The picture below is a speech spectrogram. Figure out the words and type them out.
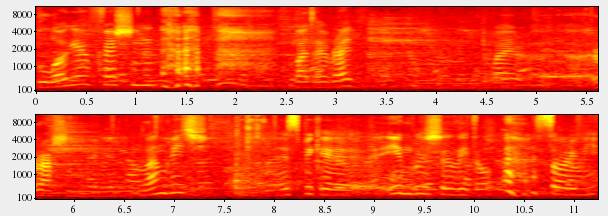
blogger fashion, but I write um, by uh, Russian language. I speak uh, English a little. Sorry me.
